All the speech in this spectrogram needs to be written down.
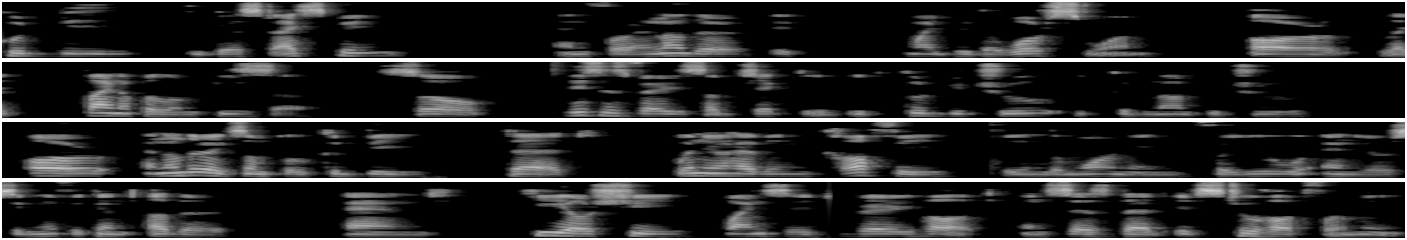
could be the best ice cream, and for another, it might be the worst one, or like pineapple on pizza. So, this is very subjective. It could be true, it could not be true. Or another example could be that when you're having coffee in the morning for you and your significant other, and he or she finds it very hot and says that it's too hot for me,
